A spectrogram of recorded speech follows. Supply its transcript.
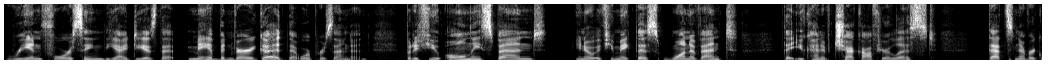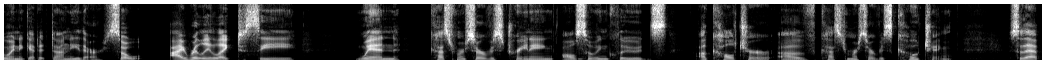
reinforcing the ideas that may have been very good that were presented. But if you only spend, you know, if you make this one event that you kind of check off your list, that's never going to get it done either. So I really like to see when customer service training also includes a culture of customer service coaching so that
